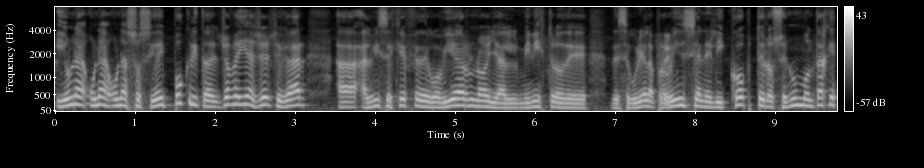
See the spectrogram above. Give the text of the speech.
y, una, una, una sociedad hipócrita. Yo veía ayer llegar al vicejefe de gobierno y al ministro de, Seguridad de la provincia en helicópteros, en un montaje.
